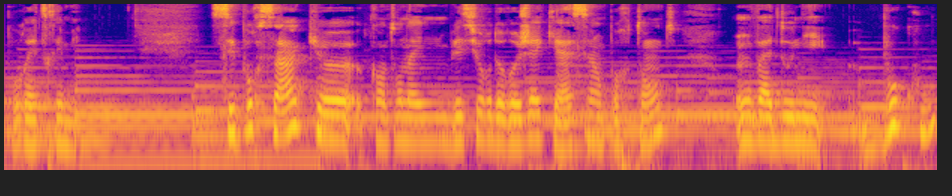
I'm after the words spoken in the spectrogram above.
pour être aimé. C'est pour ça que quand on a une blessure de rejet qui est assez importante, on va donner beaucoup,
